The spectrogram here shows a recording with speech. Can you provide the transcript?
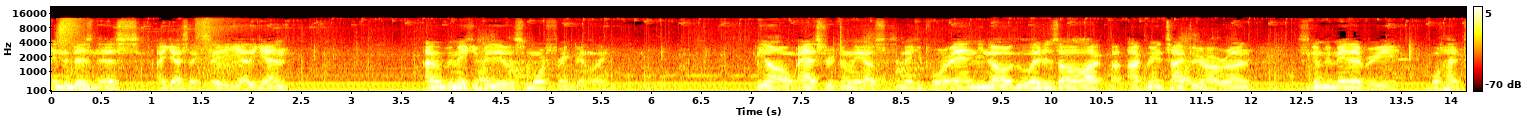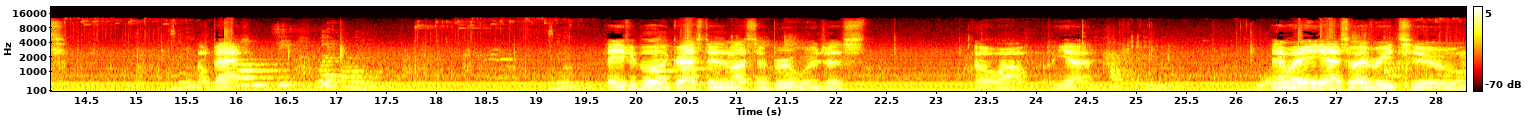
in the business, I guess I can say yet again, I'm gonna be making videos more frequently. You know, as frequently as I was making before. And you know, the Legends of Ocarina of Time 3 Heart Run is gonna be made every what? Not bad. Hey, if you blow the grass there, the monster bird would just... Oh, wow. Yeah. Anyway, yeah, so every two...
